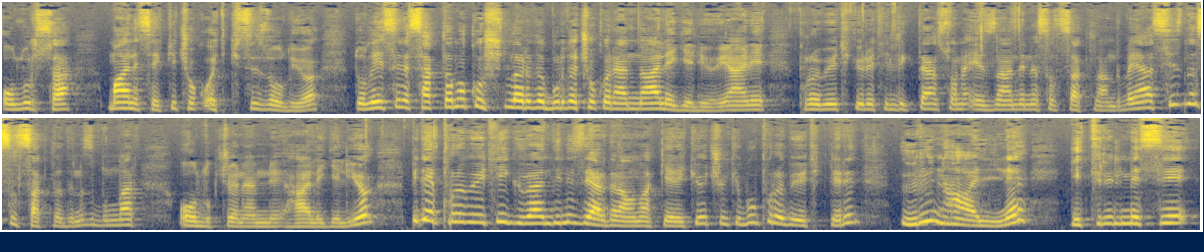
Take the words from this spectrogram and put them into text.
olursa maalesef ki çok etkisiz oluyor. Dolayısıyla saklama koşulları da burada çok önemli hale geliyor. Yani probiyotik üretildikten sonra eczanede nasıl saklandı veya siz nasıl sakladınız bunlar oldukça önemli hale geliyor. Bir de probiyotiği güvendiğiniz yerden almak gerekiyor. Çünkü bu probiyotiklerin ürün haline getirilmesi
